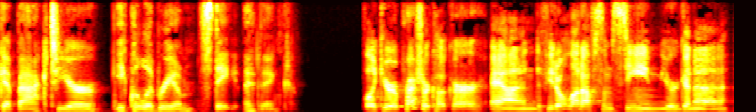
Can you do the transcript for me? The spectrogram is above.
get back to your equilibrium state, I think. Like you're a pressure cooker. And if you don't let off some steam, you're going to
